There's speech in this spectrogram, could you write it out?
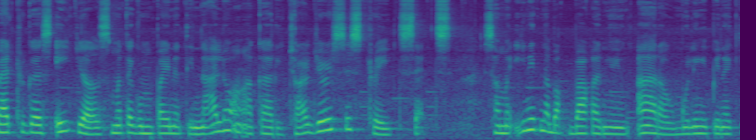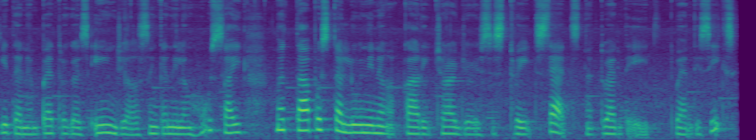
Petrogas Angels matagumpay na tinalo ang Akari Chargers sa straight sets. Sa mainit na bakbakan ngayong araw, muling ipinakita ng Petrogas Angels ang kanilang husay matapos talunin ng Akari Chargers sa straight sets na 28-26,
